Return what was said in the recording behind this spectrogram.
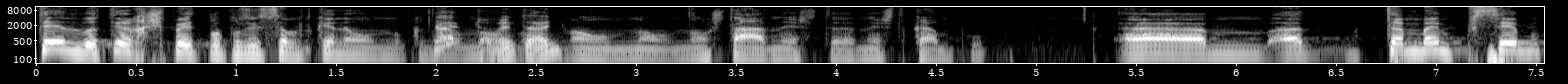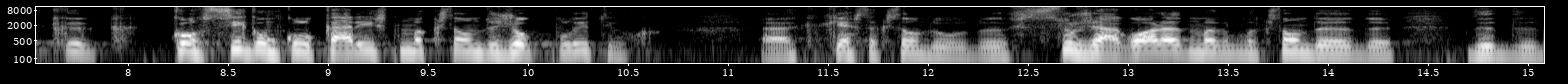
Tendo a ter respeito pela posição de quem não, que Ah, não, tenho. não, não, não está neste, neste campo, ah, também percebo que, que consigam colocar isto numa questão de jogo político. Ah, que, esta questão do, de- surge agora de uma, uma questão de, de, de,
